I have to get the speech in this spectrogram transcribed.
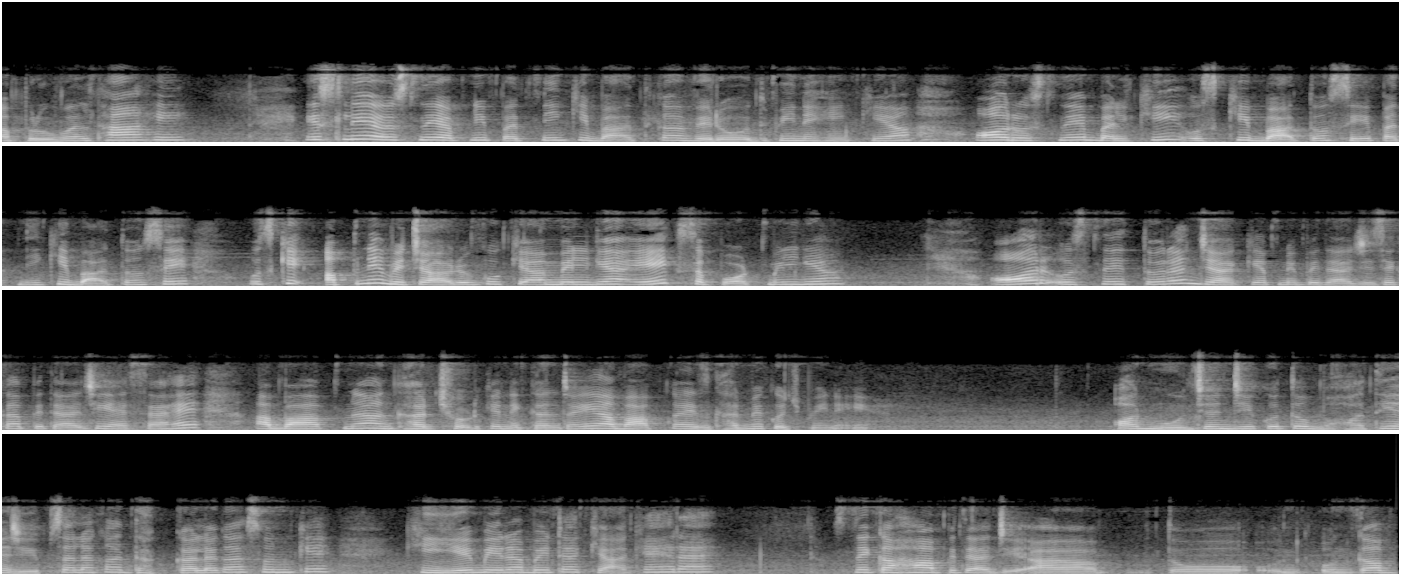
अप्रूवल था ही। इसलिए उसने अपनी पत्नी की बात का विरोध भी नहीं किया और उसने बल्कि उसकी बातों से पत्नी की बातों से उसके अपने विचारों को क्या मिल गया? एक सपोर्ट मिल गया। और उसने तुरंत जाके अपने पिताजी से कहा पिताजी ऐसा है अब आप ना घर छोड़ के निकल जाइए अब आपका इस घर में कुछ भी नहीं है। और मूलचंद जी को तो बहुत ही अजीब सा लगा धक्का लगा सुन के कि ये मेरा बेटा क्या कह रहा है। उसने कहा पिताजी तो उन, उनका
